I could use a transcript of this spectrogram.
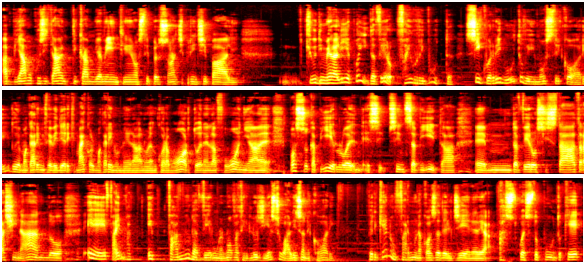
abbiamo così tanti cambiamenti nei nostri personaggi principali. Chiudimela lì e poi davvero fai un reboot. Sì, quel reboot dove i mostri cori, dove magari mi fai vedere che Michael magari non, era, non è ancora morto, è nella fogna, eh, posso capirlo, è, è, senza vita, è, mm, davvero si sta trascinando e, fai, e fammi davvero una nuova trilogia su Alison e Cory perché non farmi una cosa del genere a, questo punto che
